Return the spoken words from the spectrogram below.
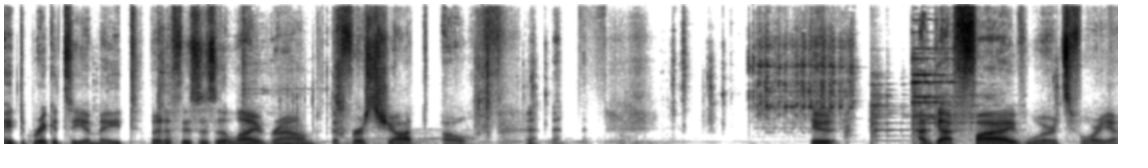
hate to break it to you, mate, but if this is a live round, the first shot, oh. Dude, I've got five words for you.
